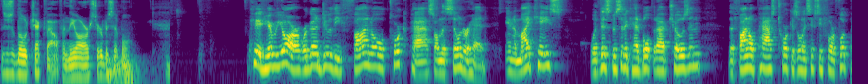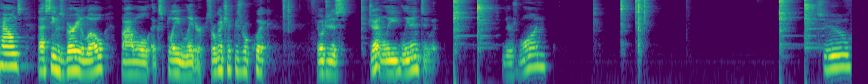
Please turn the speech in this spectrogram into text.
This is a little check valve, and they are serviceable. Okay, here we are. We're going to do the final torque pass on the cylinder head. And in my case, with this specific head bolt that I've chosen, the final pass torque is only 64 foot-pounds. That seems very low, but I will explain later. So we're going to check these real quick. I want you to just gently lean into it. There's one, two,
